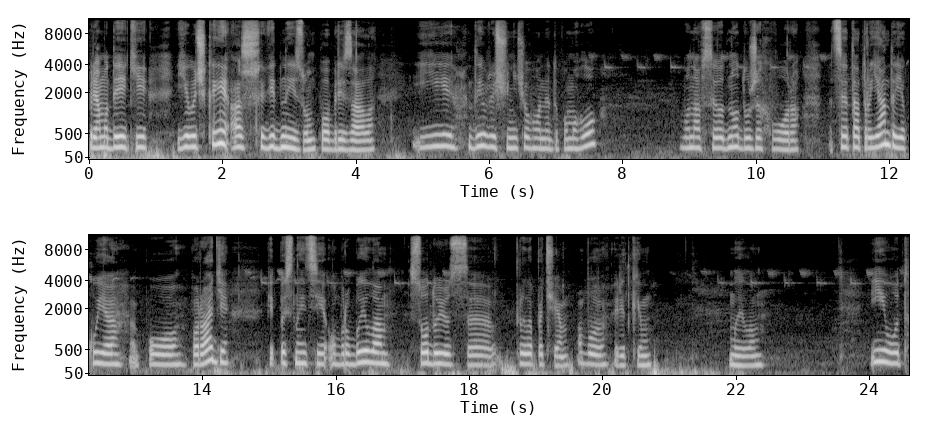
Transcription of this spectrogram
прямо деякі гілочки аж від низу пообрізала. І дивлюсь, що нічого не допомогло. Вона все одно дуже хвора. Це та троянда, яку я по пораді підписниці обробила содою з е, прилипачем або рідким милом. І от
